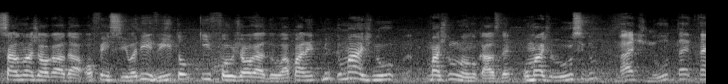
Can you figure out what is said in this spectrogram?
saiu numa jogada ofensiva de Vitor, que foi o jogador aparentemente o mais nu, mais nulo não, no caso, né? O mais lúcido. Mais nu, tá, tá,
